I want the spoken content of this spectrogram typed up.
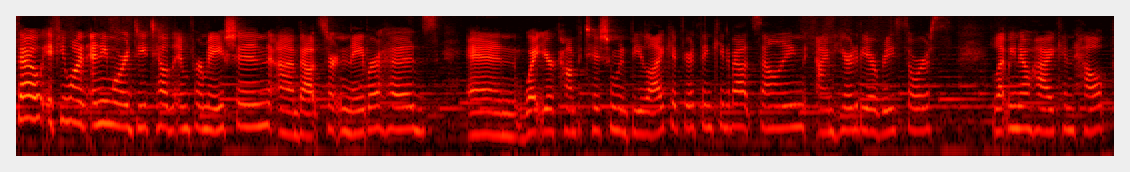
So if you want any more detailed information about certain neighborhoods and what your competition would be like if you're thinking about selling, I'm here to be a resource. Let me know how I can help.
